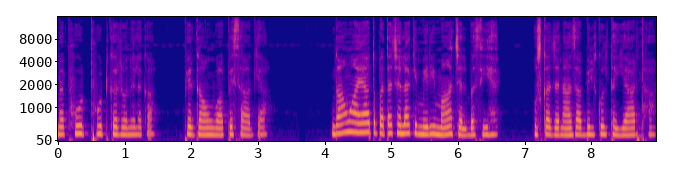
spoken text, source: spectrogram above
मैं फूट फूट कर रोने लगा, फिर गाँव वापस आ गया। गाँव आया तो पता चला कि मेरी माँ चल बसी है। उसका जनाजा बिल्कुल तैयार था।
